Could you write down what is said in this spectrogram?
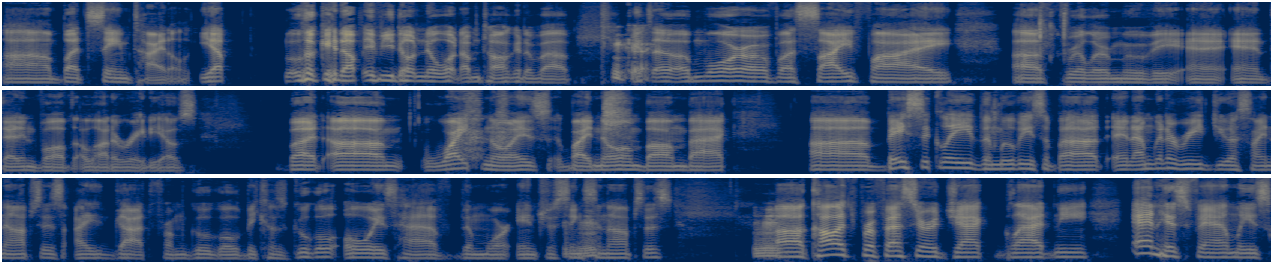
uh, but same title. Yep. Look it up if you don't know what I'm talking about. Okay. It's a, a more of a sci-fi uh, thriller movie, and, and that involved a lot of radios. But um, White Noise by Noah Baumbach. Uh, basically, the movie's about, and I'm going to read you a synopsis I got from Google because Google always have the more interesting Mhm. synopsis. Mhm. Uh, college professor Jack Gladney and his family's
